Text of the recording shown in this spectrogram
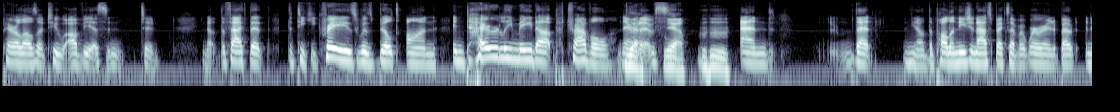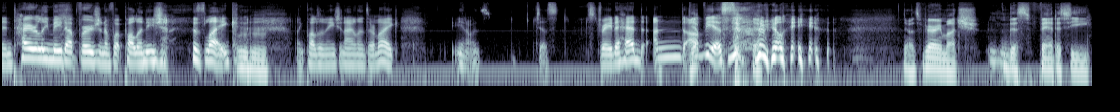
parallels are too obvious, and to, you know, the fact that the tiki craze was built on entirely made up travel narratives, Yeah. yeah. hmm and that you know the Polynesian aspects of it were about an entirely made up version of what Polynesia is like, like Polynesian islands are like. You know, it's just straight ahead and obvious, really. You know, it's very much Mm-hmm. this fantasy,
